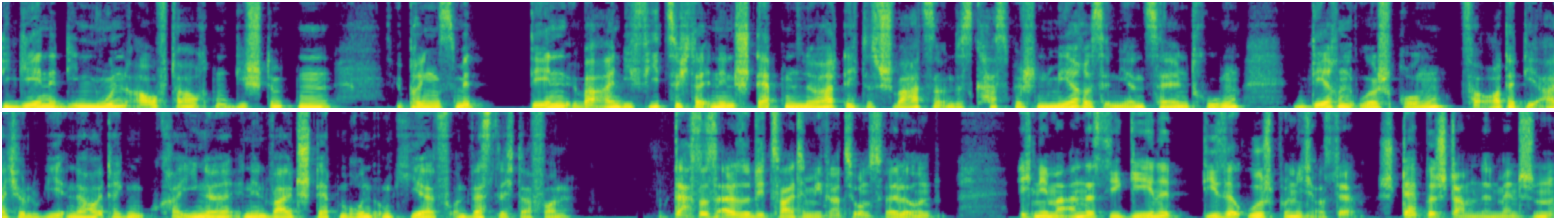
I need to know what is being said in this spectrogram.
Die Gene, die nun auftauchten, die stimmten übrigens mit denen überein, die Viehzüchter in den Steppen nördlich des Schwarzen und des Kaspischen Meeres in ihren Zellen trugen. Deren Ursprung verortet die Archäologie in der heutigen Ukraine, in den Waldsteppen rund um Kiew und westlich davon. Das ist also die zweite Migrationswelle und ich nehme an, dass die Gene dieser ursprünglich aus der Steppe stammenden Menschen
